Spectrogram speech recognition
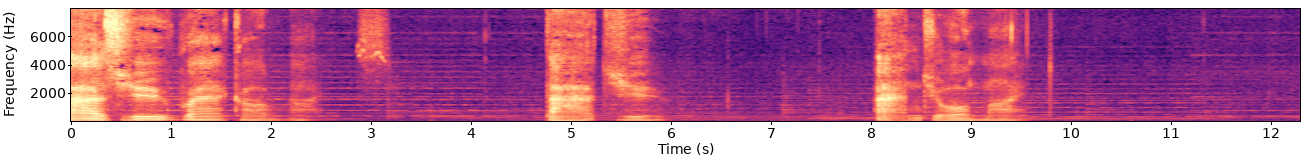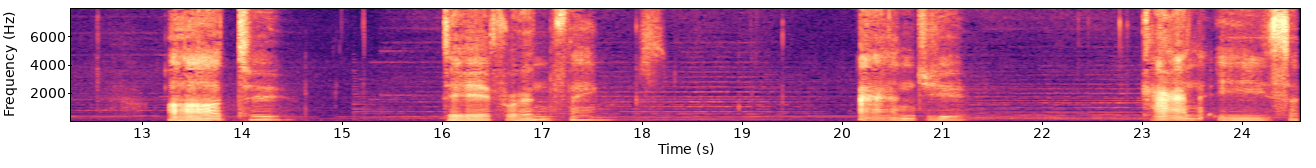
As you recognize that you and your mind are two different things and you can easily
